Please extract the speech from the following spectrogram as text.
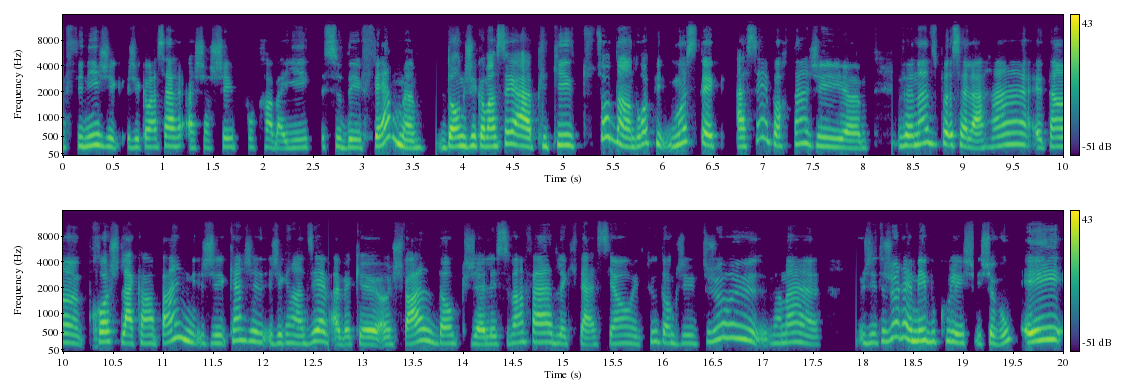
fini, j'ai commencé à, chercher pour travailler sur des fermes. Donc, j'ai commencé à appliquer toutes sortes d'endroits. Puis moi, c'était assez important. J'ai euh, venant du Poste-Laurent, étant proche de la campagne, quand j'ai grandi avec un cheval, donc j'allais souvent faire de l'équitation et tout. Donc, j'ai toujours eu vraiment j'ai toujours aimé beaucoup les, chevaux. Et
